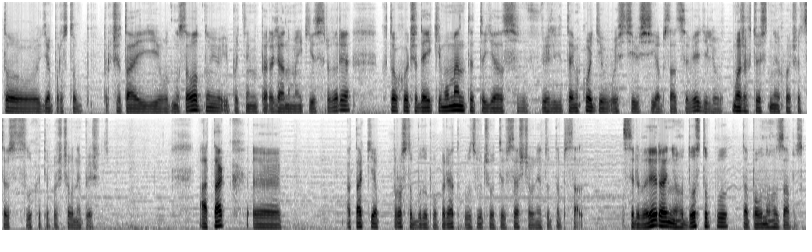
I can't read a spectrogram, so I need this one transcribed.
то я просто прочитаю її одну за одною і потім переглянемо які сервери. Хто хоче деякі моменти, то я в вигляді тайм-кодів ось ці всі абзаци виділю. Може хтось не хоче це все слухати, про що вони пишуть. А так, е, а так я просто буду по порядку озвучувати все, що вони тут написали. Сервери раннього доступу та повного запуску.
